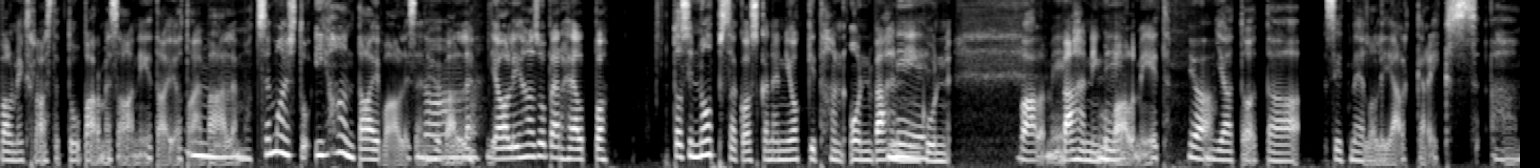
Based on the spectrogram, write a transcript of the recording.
valmiiksi raastettua parmesaania tai jotain mm. päälle, mutta se maistui ihan taivaallisen no. hyvälle ja oli ihan superhelppo tosi nopsa, koska ne njokkithan on vähän niin, niin kuin, valmiit. Vähän niin kuin niin. valmiit. Joo. Ja tota, sitten meillä oli jälkkäriksi, ähm,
